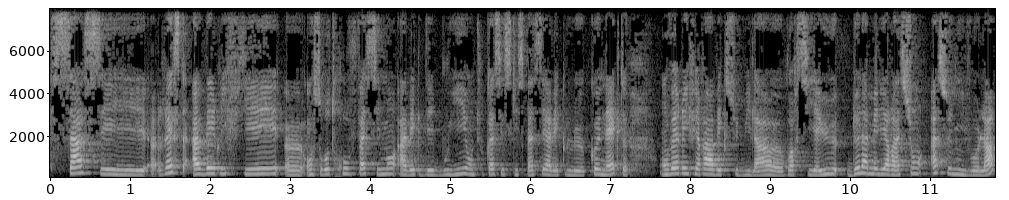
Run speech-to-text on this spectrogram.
Ça, c'est reste à vérifier. Euh, on se retrouve facilement avec des bouillies. En tout cas, c'est ce qui se passait avec le Connect. On vérifiera avec celui-là, euh, voir s'il y a eu de l'amélioration à ce niveau-là.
